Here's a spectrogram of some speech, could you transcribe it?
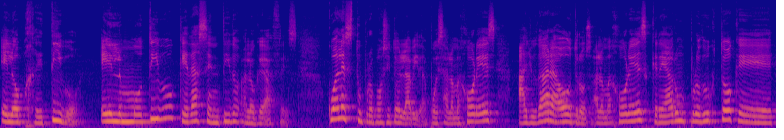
el objetivo, el motivo que da sentido a lo que haces. ¿Cuál es tu propósito en la vida? Pues a lo mejor es ayudar a otros, a lo mejor es crear un producto que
